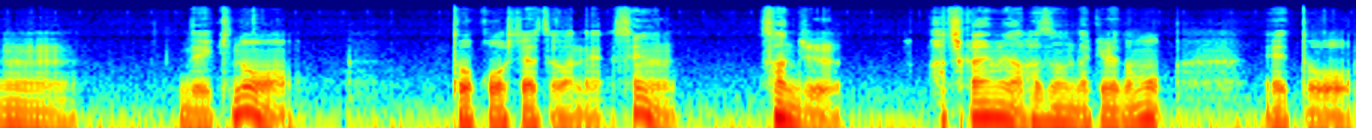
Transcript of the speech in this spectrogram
うん。で、昨日、投稿したやつがね、1038回目なはずなんだけれども、えっ、ー、と、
